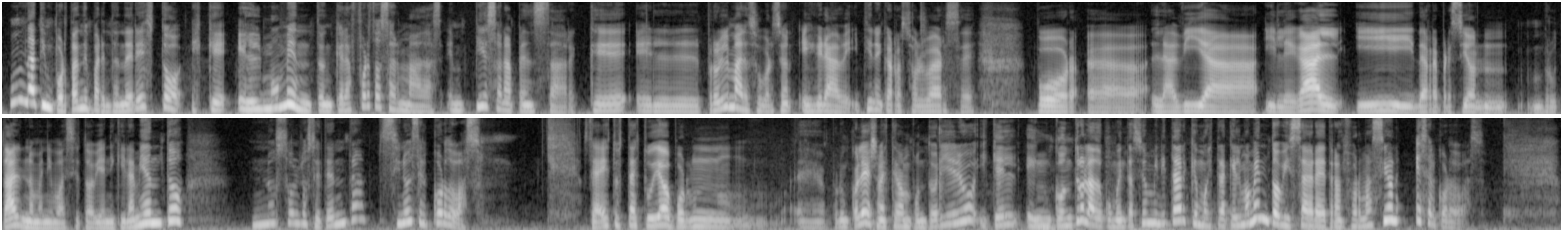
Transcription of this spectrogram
Un dato importante para entender esto es que el momento en que las Fuerzas Armadas empiezan a pensar que el problema de la subversión es grave y tiene que resolverse por eh, la vía ilegal y de represión brutal, no me animo a decir todavía aniquilamiento, no son los 70, sino es el cordobazo. O sea, esto está estudiado por un, eh, por un colega Esteban Pontoriero y que él encontró la documentación militar que muestra que el momento bisagra de transformación es el Cordobazo.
